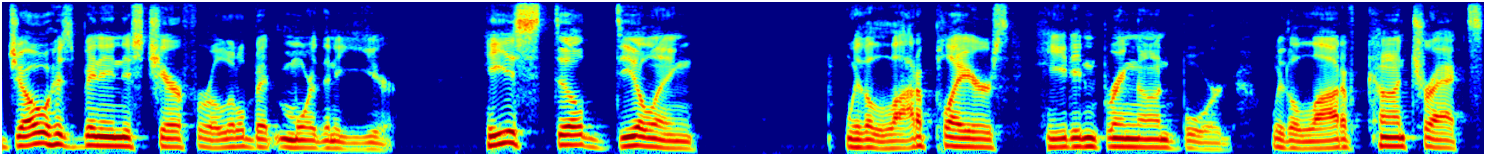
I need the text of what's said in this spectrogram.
Joe has been in this chair for a little bit more than a year. He is still dealing with a lot of players he didn't bring on board, with a lot of contracts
